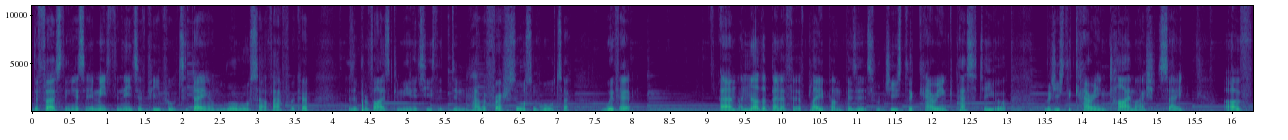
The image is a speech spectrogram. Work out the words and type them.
the first thing is it meets the needs of people today in rural South Africa as it provides communities that didn't have a fresh source of water with it. Um, another benefit of Play Pump is it's reduced the carrying capacity or reduced the carrying time, I should say, of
